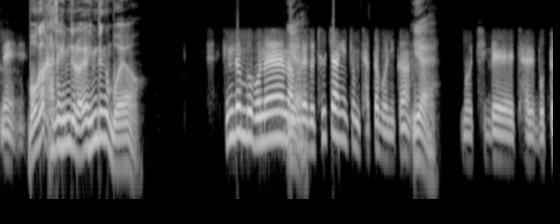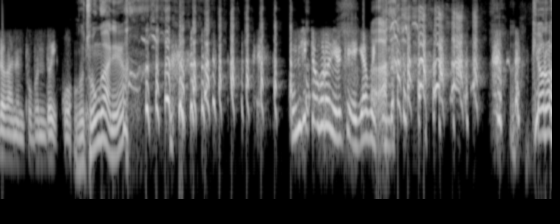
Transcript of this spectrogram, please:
네. 뭐가 가장 힘들어요? 힘든 건 뭐예요? 힘든 부분은 예. 아무래도 출장이 좀 잦다 보니까 예. 뭐 집에 잘 못 들어가는 부분도 있고 어, 그거 좋은 거 아니에요? 공식적으로는 이렇게 얘기하고 있습니다. 결혼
